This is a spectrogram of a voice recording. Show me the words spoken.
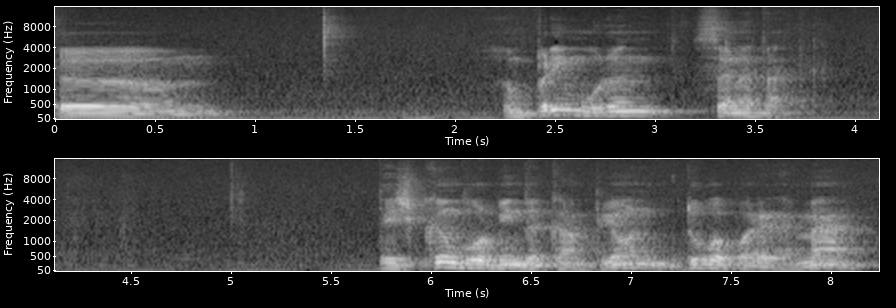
Ehm, în primul rând, sănătate. Deci când vorbim de campion, după părerea mea,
